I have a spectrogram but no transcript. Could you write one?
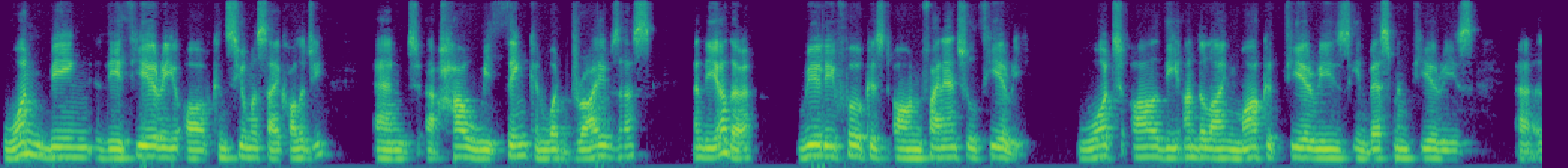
One being the theory of consumer psychology and uh, how we think and what drives us, and the other really focused on financial theory. What are the underlying market theories, investment theories uh,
